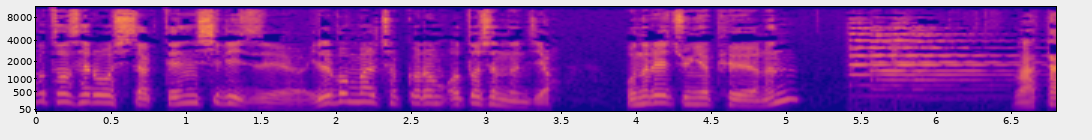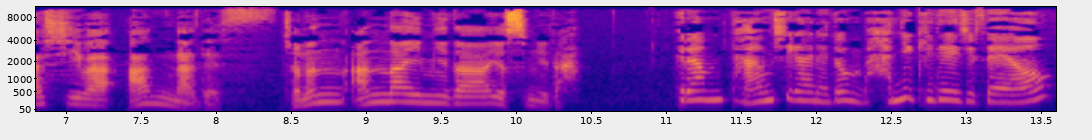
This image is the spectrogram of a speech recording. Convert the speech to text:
네, 오늘부터 새로 시작된 시리즈 일본말 첫걸음 어떠셨는지요? 오늘의 중요 표현은 私はアンナです。 저는 안나입니다 였습니다. 그럼 다음 시간에도 많이 기대해 주세요.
